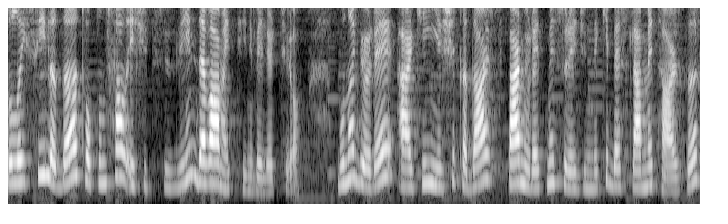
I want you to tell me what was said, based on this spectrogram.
dolayısıyla da toplumsal eşitsizliğin devam ettiğini belirtiyor. Buna göre erkeğin yaşı kadar sperm üretme sürecindeki beslenme tarzı,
